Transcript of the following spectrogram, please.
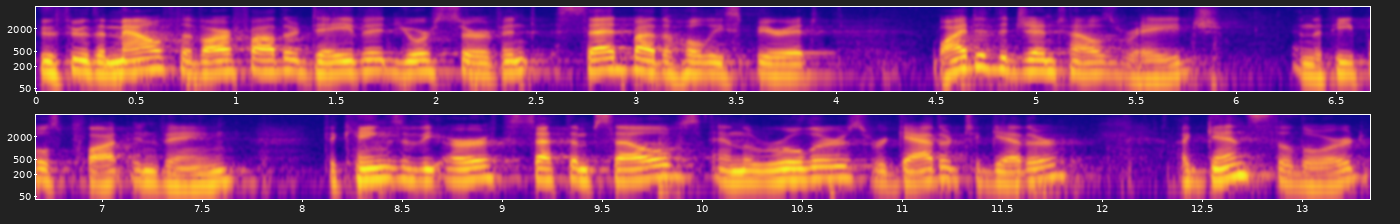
who through the mouth of our father David, your servant, said by the Holy Spirit, Why did the Gentiles rage and the peoples plot in vain? The kings of the earth set themselves, and the rulers were gathered together against the Lord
